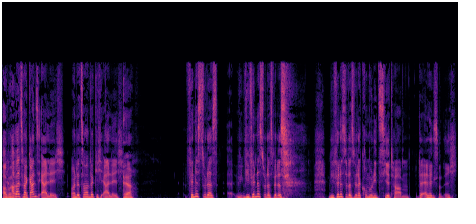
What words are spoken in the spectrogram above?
Aber, Aber jetzt mal ganz ehrlich, und jetzt mal wirklich ehrlich, ja. findest du das, wie findest du, dass wir das, wie findest du, dass wir da kommuniziert haben, der Alex und ich?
